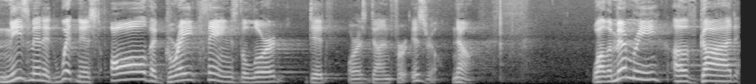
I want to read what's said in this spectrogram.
And these men had witnessed all the great things the Lord did or has done for Israel. Now, while the memory of God,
